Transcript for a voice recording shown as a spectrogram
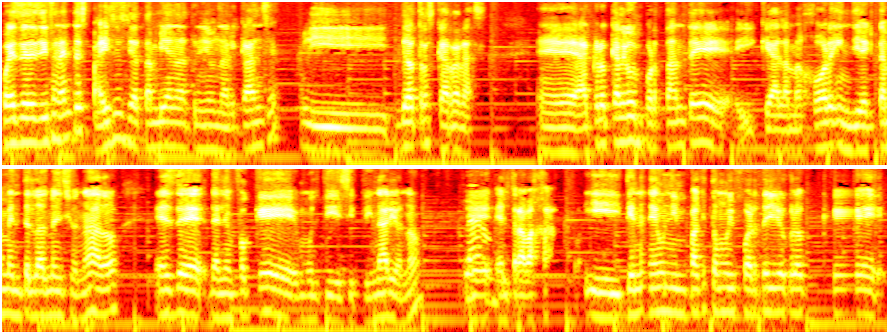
pues desde diferentes países ya también ha tenido un alcance y de otras carreras. Eh, creo que algo importante y que a lo mejor indirectamente lo has mencionado es de, del enfoque multidisciplinario, ¿no? Eh, el trabajar y tiene un impacto muy fuerte yo creo que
